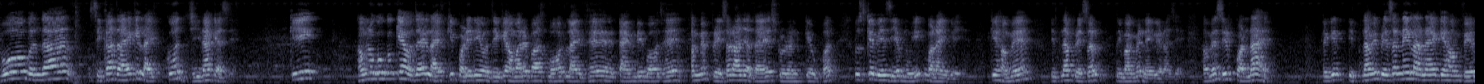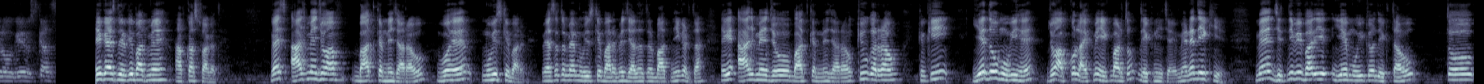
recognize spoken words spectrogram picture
वो बंदा सिखाता है कि लाइफ को जीना कैसे? कि हम लोगों को क्या होता है लाइफ की पड़ी नहीं होती, कि हमारे पास बहुत लाइफ है टाइम भी बहुत है। हमें प्रेशर आ जाता है स्टूडेंट के ऊपर। उसके बेस ये मूवी बनाई गई है कि हमें इतना प्रेशर दिमाग में नहीं लेना चाहिए। हमें सिर्फ़ पढ़ना है, लेकिन इतना भी प्रेशर नहीं लाना है कि हम फेल हो गए, उसका हे गैस दिल की बात में आपका स्वागत है। गैस आज मैं जो आप बात करने जा रहा हूँ, वो है मूवीज़ के बारे में। वैसे तो मैं मूवीज़ के बारे में ज़्यादातर बात नहीं करता, लेकिन आज मैं जो बात करने जा रहा हूँ, क्यों कर रहा हूँ? क्योंकि ये दो मूवी है जो आपको लाइफ में एक बार तो देखनी चाहिए। मैंने देखी है। मैं जितनी भी बार ये ये मूवी को देखता हूँ तो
